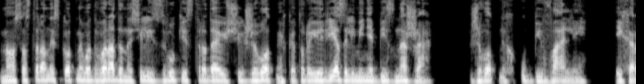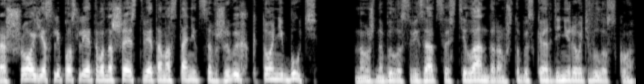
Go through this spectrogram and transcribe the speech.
Но со стороны скотного двора доносились звуки страдающих животных, которые резали меня без ножа. Животных убивали. И хорошо, если после этого нашествия там останется в живых кто-нибудь. Нужно было связаться с Тиландером, чтобы скоординировать вылазку.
